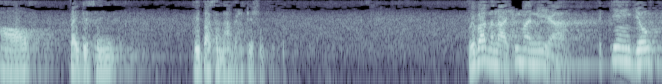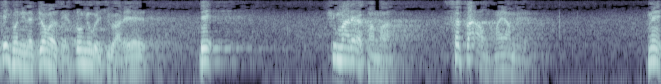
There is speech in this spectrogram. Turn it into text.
of practicing vipassana meditation ဝိပဿနာရှုမှတ်နည်းဟာ အကျဉ်းချုပ်ကျင့်ခွင့်နေနဲ့ပြောမှဆိုရင်၃မျိုးပဲရှိပါတယ်။တစ်ရှုမှတ်တဲ့အခါမှာဆက်ဆက်အောင်မှတ်ရမယ်။နှစ်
